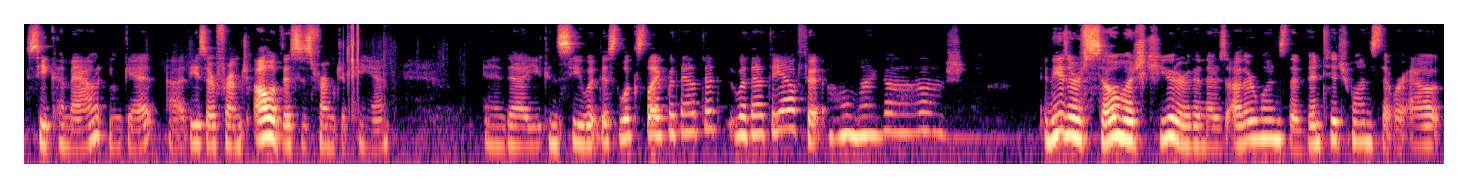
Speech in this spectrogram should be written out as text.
see come out and get. Uh, these are from, all of this is from Japan. And uh, you can see what this looks like without the, without the outfit. Oh my gosh. And these are so much cuter than those other ones, the vintage ones that were out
